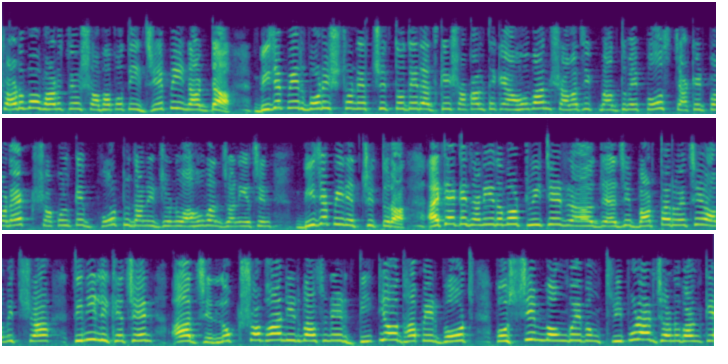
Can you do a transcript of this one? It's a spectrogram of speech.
সর্বভারতীয় সভাপতি জেপি নাড্ডা। বিজেপির বরিষ্ঠ নেতৃত্বদের আজকে সকাল থেকে আহ্বান, সামাজিক মাধ্যমে পোস্ট, একের পর এক সকলকে ভোট দানের জন্য আহ্বান জানিয়েছেন বিজেপি নেতৃত্বরা একে একে জানিয়ে দেবো, টুইটের যে- বার্তা রয়েছে, অমিত শাহ, তিনি লিখেছেন, আজ লোকসভা নির্বাচনের দ্বিতীয় ধাপের ভোট, পশ্চিমবঙ্গ এবং ত্রিপুরার জনগণকে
